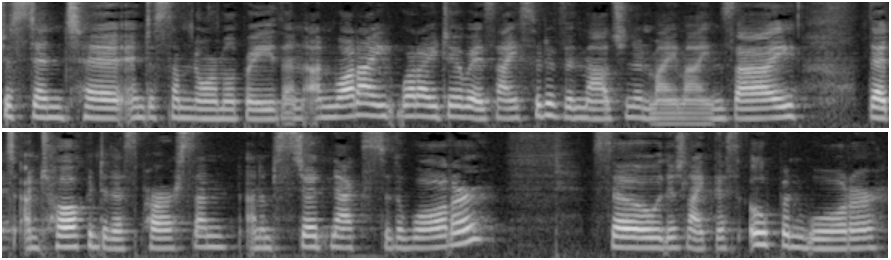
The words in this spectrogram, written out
just into into some normal breathing. And what I what I do is I sort of imagine in my mind's eye that I'm talking to this person and I'm stood next to the water. So there's like this open water,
